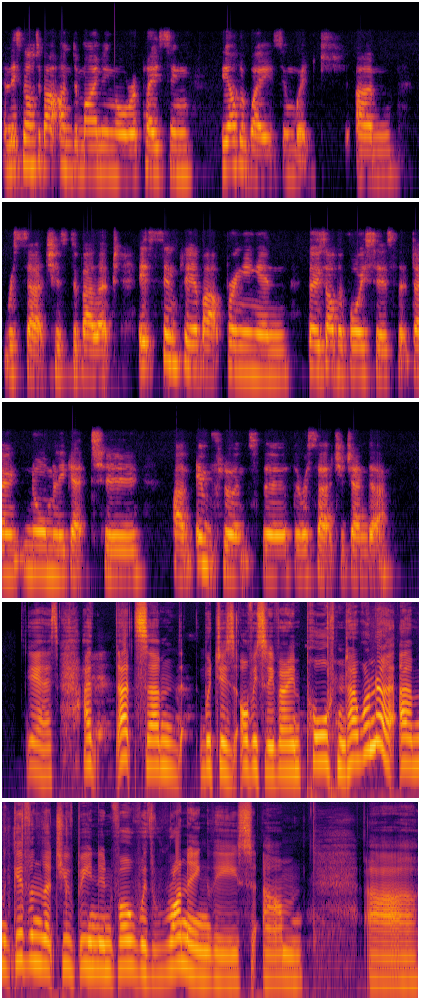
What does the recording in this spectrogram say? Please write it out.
And it's not about undermining or replacing the other ways in which um, research is developed. It's simply about bringing in those other voices that don't normally get to um, influence the, the research agenda. Yes, I, that's um, which is obviously very important. I wonder, um, given that you've been involved with running these, um, uh,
